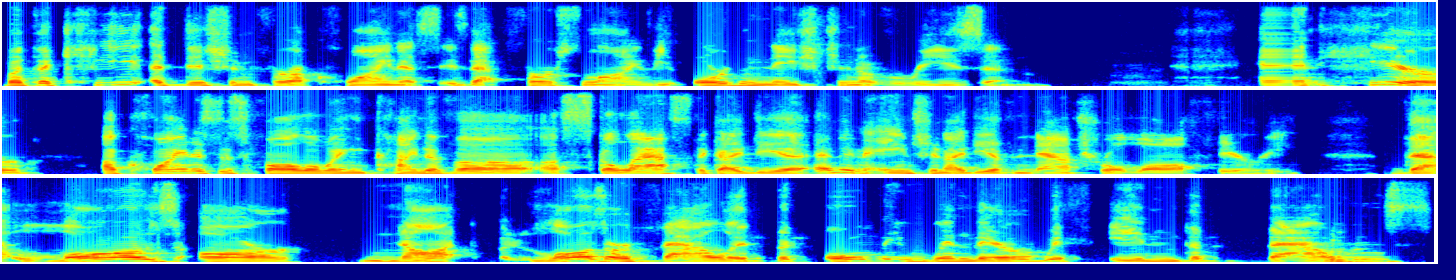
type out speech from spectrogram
but the key addition for aquinas is that first line the ordination of reason and here aquinas is following kind of a, a scholastic idea and an ancient idea of natural law theory that laws are not laws are valid but only when they're within the bounds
